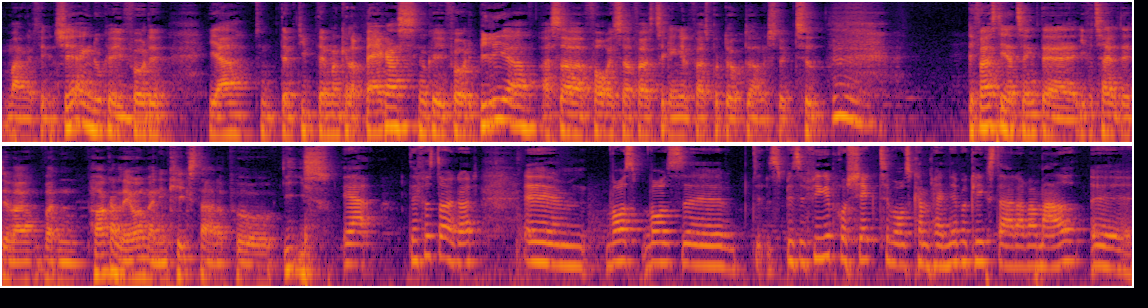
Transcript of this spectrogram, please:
mangler finansiering, nu kan I få det, ja, dem, de, dem man kalder backers, nu kan I få det billigere, og så får I så først til gengæld først produktet om et stykke tid. Mm. Det første, jeg tænkte, da I fortalte det, det var, hvordan pokker laver man en Kickstarter på is? Ja, det forstår jeg godt. Øhm, vores vores øh, specifikke projekt til vores kampagne på Kickstarter var meget øh,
